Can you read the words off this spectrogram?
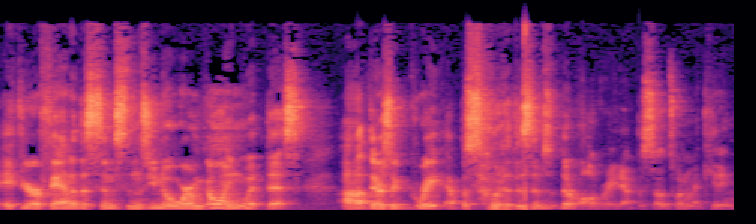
If you're a fan of The Simpsons, you know where I'm going with this. Uh, there's a great episode of The Simpsons. They're all great episodes, what am I kidding?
